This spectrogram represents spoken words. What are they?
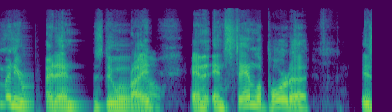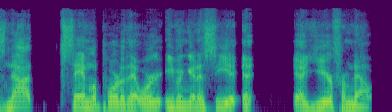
many right ends doing right. No. And and Sam LaPorta is not Sam LaPorta that we're even going to see a, a, year from now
